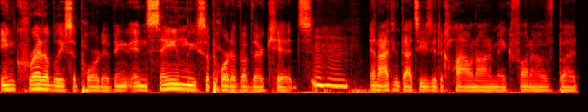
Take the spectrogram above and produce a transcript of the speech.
incredibly supportive, in, insanely supportive of their kids Mhm. and I think that's easy to clown on and make fun of, but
